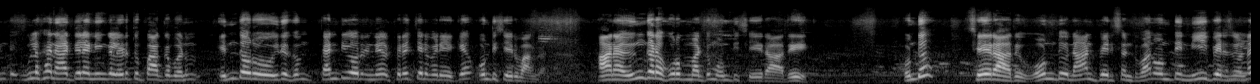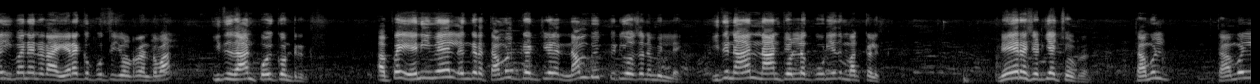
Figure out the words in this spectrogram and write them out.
இந்த உலக நாட்டில் நீங்கள் எடுத்து பார்க்க வேணும் எந்த ஒரு இதுக்கும் தண்டி ஒரு பிரச்சனை வரைக்கும் ஒன்று சேருவாங்க. ஆனால் எங்கட குரூப் மட்டும் ஒன்று சேராது. ஒன்று சேராது. ஒன்று நான் பெருசன்ட்டுவான் ஒன்று நீ பெருசன்டா இவன் என்னடா எனக்கு புத்தி சொல்கிறேன்ட்டுவான் இதுதான் போய்க்கொண்டிருக்கு. அப்போ இனிமேல் எங்கிற தமிழ் கட்சிகளை நம்பி பிரயோசனம் இல்லை. இது நான் நான் சொல்லக்கூடியது மக்களுக்கு. நேர செடியாக சொல்கிறேன் தமிழ் தமிழ்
